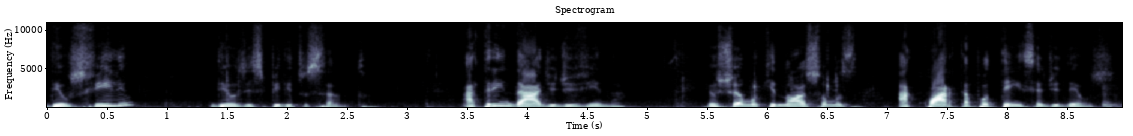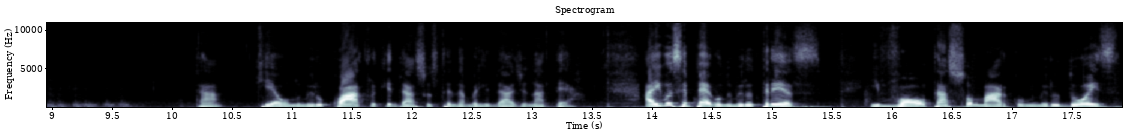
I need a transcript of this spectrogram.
Deus Filho, Deus Espírito Santo. A Trindade divina. Eu chamo que nós somos a quarta potência de Deus. Tá? Que é o número 4 que dá sustentabilidade na Terra. Aí você pega o número 3 e volta a somar com o número 2,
